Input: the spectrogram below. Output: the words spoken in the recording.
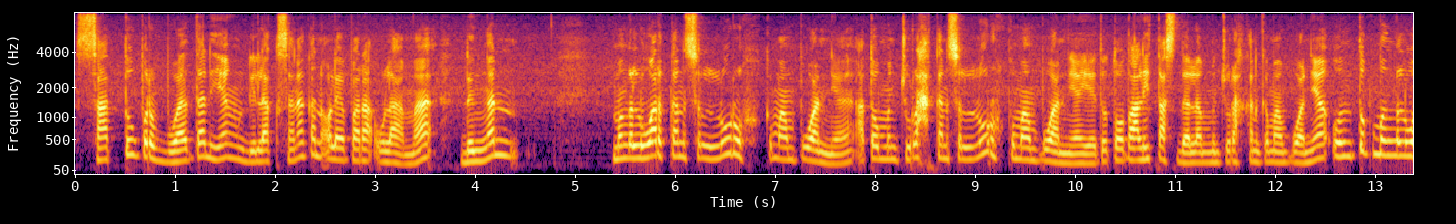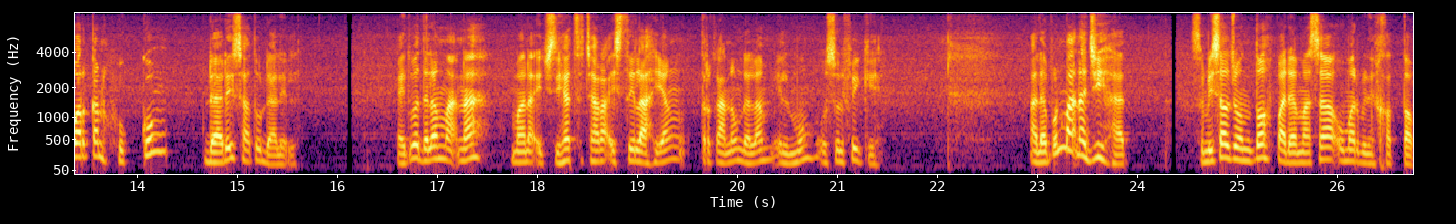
satu perbuatan yang dilaksanakan oleh para ulama dengan mengeluarkan seluruh kemampuannya atau mencurahkan seluruh kemampuannya yaitu totalitas dalam mencurahkan kemampuannya untuk mengeluarkan hukum dari satu dalil. Itu adalah makna mana ijtihad secara istilah yang terkandung dalam ilmu usul fikih. Adapun makna jihad Semisal contoh pada masa Umar bin Khattab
